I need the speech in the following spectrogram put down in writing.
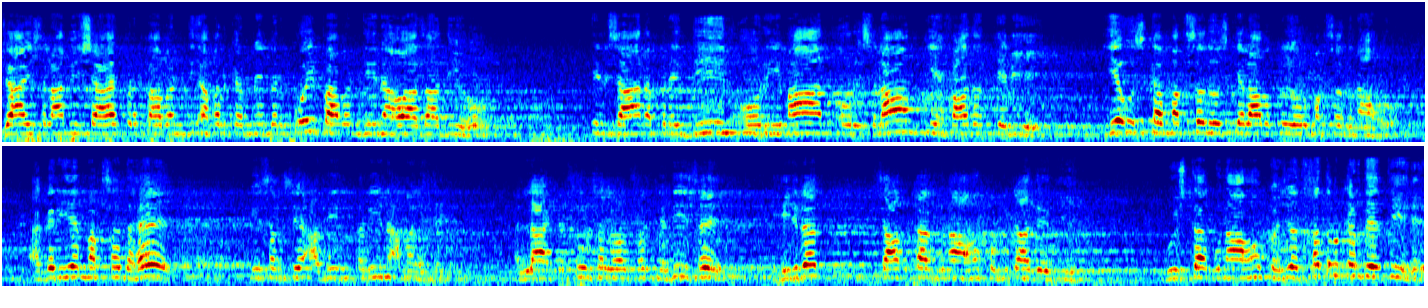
جہاں اسلامی شاعر پر پابندی، عمل کرنے پر کوئی پابندی نہ ہو، آزادی ہو، انسان اپنے دین اور ایمان اور اسلام کی حفاظت کے لیے یہ اس کا مقصد، اس کے علاوہ کوئی اور مقصد نہ ہو۔ اگر یہ مقصد ہے، یہ سب سے عظیم ترین عمل ہے۔ اللہ کے رسول صلی اللہ علیہ وسلم حدیث ہے ہجرت سابقہ گناہوں کو مٹا دیتی ہے، گزشتہ گناہوں کو ہجرت ختم کر دیتی ہے،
